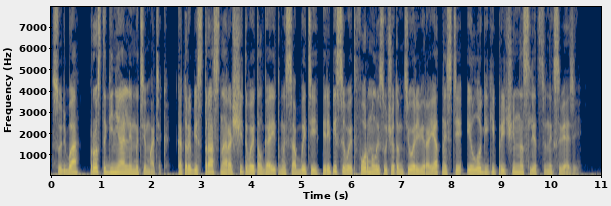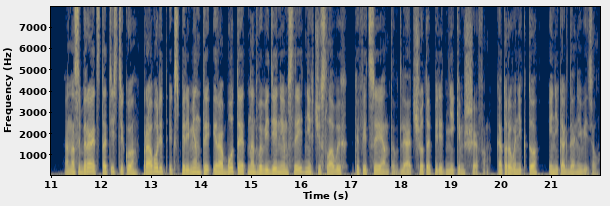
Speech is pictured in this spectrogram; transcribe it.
Судьба — просто гениальный математик, который бесстрастно рассчитывает алгоритмы событий, переписывает формулы с учетом теории вероятности и логики причинно-следственных связей. Она собирает статистику, проводит эксперименты и работает над выведением средних числовых коэффициентов для отчета перед неким шефом, которого никто и никогда не видел.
